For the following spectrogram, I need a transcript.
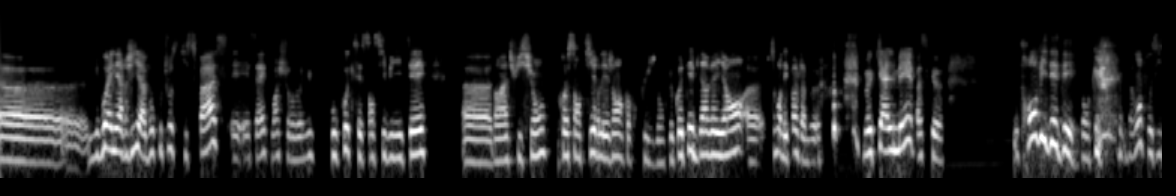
Euh, niveau énergie, il y a beaucoup de choses qui se passent et, et c'est vrai que moi, je suis revenue beaucoup avec ces sensibilités euh, dans l'intuition, ressentir les gens encore plus. Donc le côté bienveillant, euh, justement, des fois, je dois me, me calmer parce que j'ai trop envie d'aider. Donc vraiment, il faut aussi,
